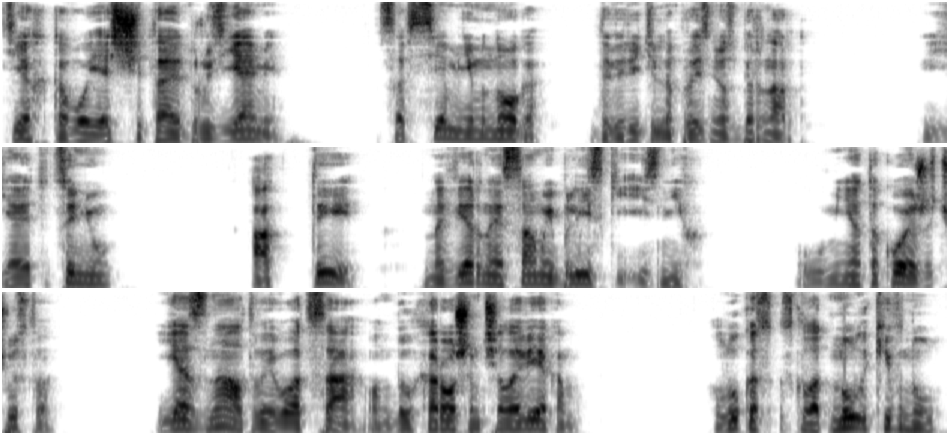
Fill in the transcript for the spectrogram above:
«Тех, кого я считаю друзьями, совсем немного», — доверительно произнес Бернард. «Я это ценю. А ты, наверное, самый близкий из них. У меня такое же чувство. Я знал твоего отца, он был хорошим человеком. Лукас сглотнул и кивнул.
